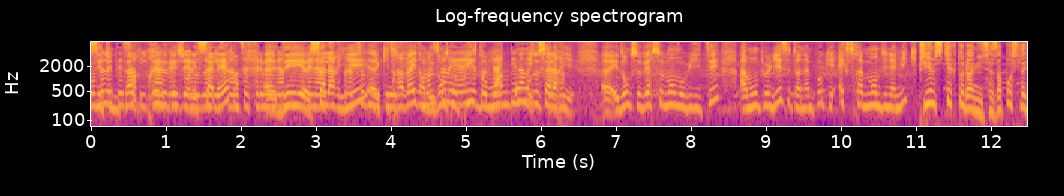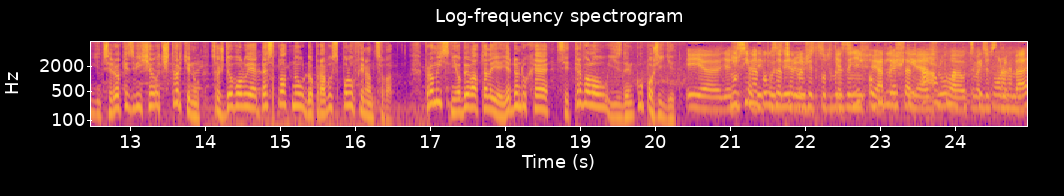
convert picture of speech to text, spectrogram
c'est une part prélevée sur les salaires des salariés qui travaillent dans des entreprises d'au moins 11 salariés. Et donc ce versement mobilité à Montpellier, c'est un impôt qui est extrêmement dynamique. Příjem z těchto daní se za poslední tři roky zvýšil o čtvrtinu, což dovoluje bezplatnou dopravu spolufinancovat. Pro místní obyvatele je jednoduché si trvalou jízdenku pořídit. Musíme pouze předložit potvrzení o bydlišti a automaticky dostaneme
